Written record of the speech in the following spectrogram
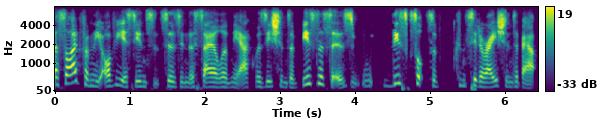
aside from the obvious instances in the sale and the acquisitions of businesses, this sorts of considerations about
